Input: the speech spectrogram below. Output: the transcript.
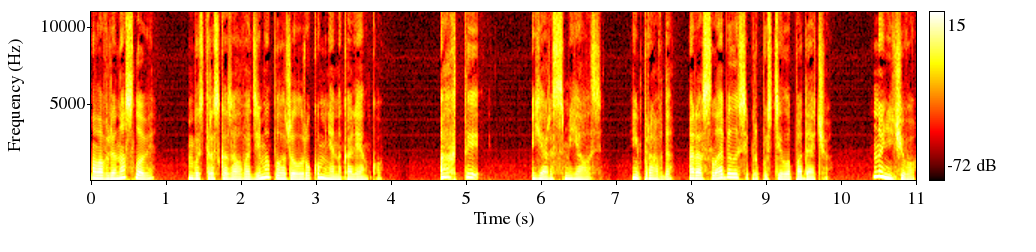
«Ловлю на слове», — быстро сказал Вадим и положил руку мне на коленку. «Ах ты!» — я рассмеялась. И правда, расслабилась и пропустила подачу. Ну ничего,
